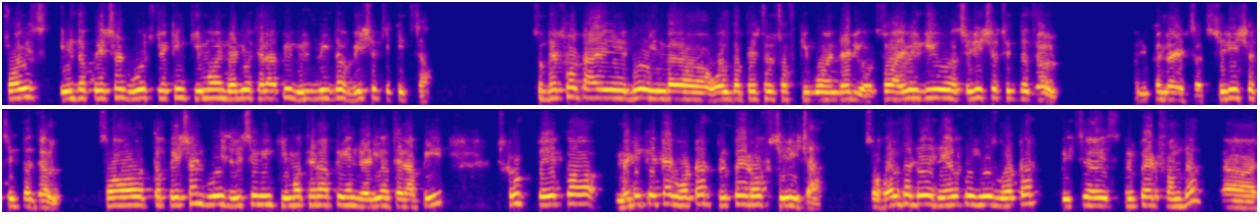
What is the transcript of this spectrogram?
choice in the patient who is taking chemo and radiotherapy will be the Visha Chikitsa. So that's what I do in the all the patients of chemo and radio. So I will give Shirisha Siddha Jal. You can write such Shirisha Siddha Jal. So the patient who is receiving chemotherapy and radiotherapy should take a medicated water prepared of Shirisha. So whole the day they have to use water which is prepared from the uh.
